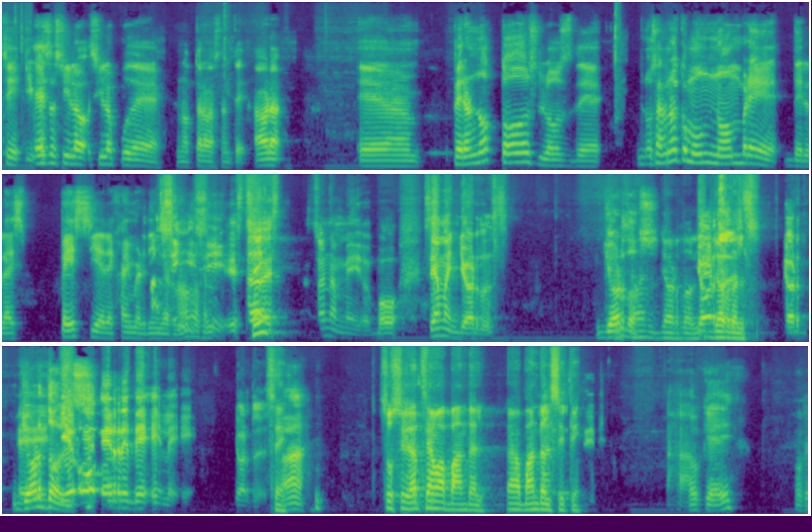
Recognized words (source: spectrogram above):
sí, y- eso sí lo, sí lo pude notar bastante. Ahora, eh, pero no todos los de, o sea, no hay como un nombre de la especie de Heimerdinger, Ah, sí, ¿no? O sea, sí, está, ¿Sí? es- suena medio bobo. Se llaman Yordles. Yordos. Jordal- Yordles. Jordals. Yord- eh, Yordles. Y-O-R-D-L-E. Yordles. Sí. Ah, Su ciudad se llama Vandal, Vandal City. Ajá. ok, ok.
